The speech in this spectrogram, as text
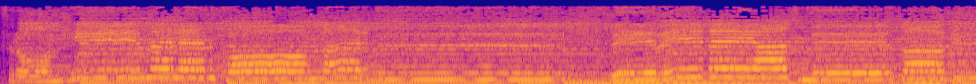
Från himmelen kommer bud. Bered möta Gud.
